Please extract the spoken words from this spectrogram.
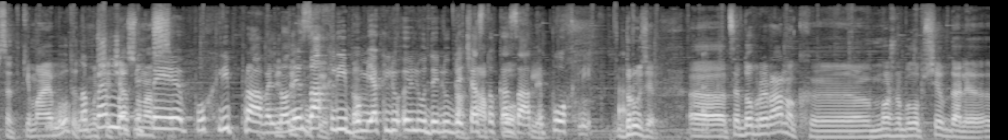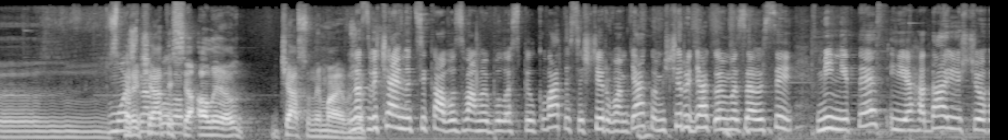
все-таки має бути, тому що Напевно, час у нас. піти по хліб правильно, Піти не по за хліб, хлібом, так. як лю- люди люблять Так, а часто по казати. хліб. По хліб. так. Друзі, е, це добрий ранок. е, Можна було б ще далі е, сперечатися, було але часу немає вже. Надзвичайно цікаво з вами було спілкуватися. Щиро вам дякуємо. Щиро дякуємо за ось цей міні-тест. І я гадаю, що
